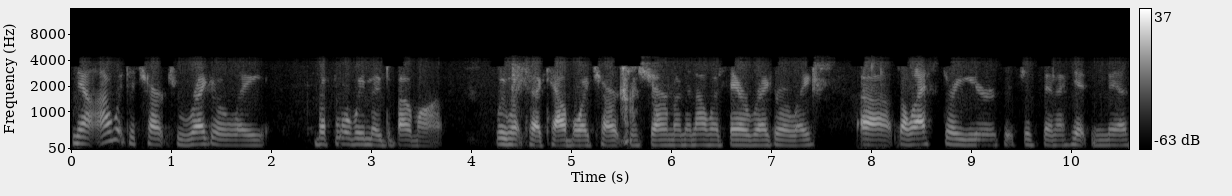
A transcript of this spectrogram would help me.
now I went to church regularly before we moved to Beaumont. We went to a cowboy church in Sherman and I went there regularly. Uh the last three years it's just been a hit and miss.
